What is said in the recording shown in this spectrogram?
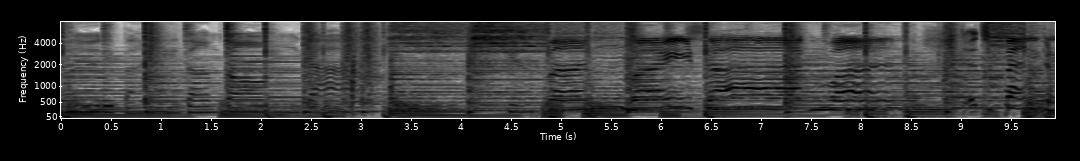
อได้ไปตามต้องการแค่ฝันไว้สักวันเธอจะเป็นคน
